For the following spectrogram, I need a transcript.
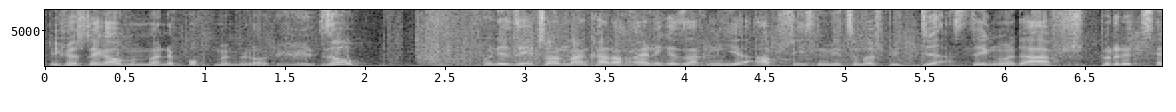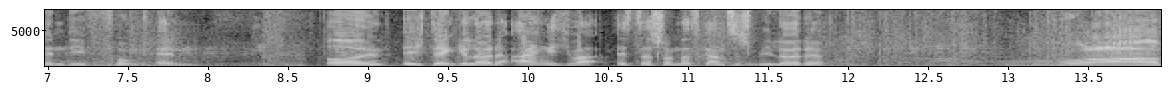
Ich verstecke auch mit meiner Bombe mit Melonen. So, und ihr seht schon, man kann auch einige Sachen hier abschießen, wie zum Beispiel das Ding. Und da spritzen die Funken. Und ich denke, Leute, eigentlich war, ist das schon das ganze Spiel, Leute. Boah,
